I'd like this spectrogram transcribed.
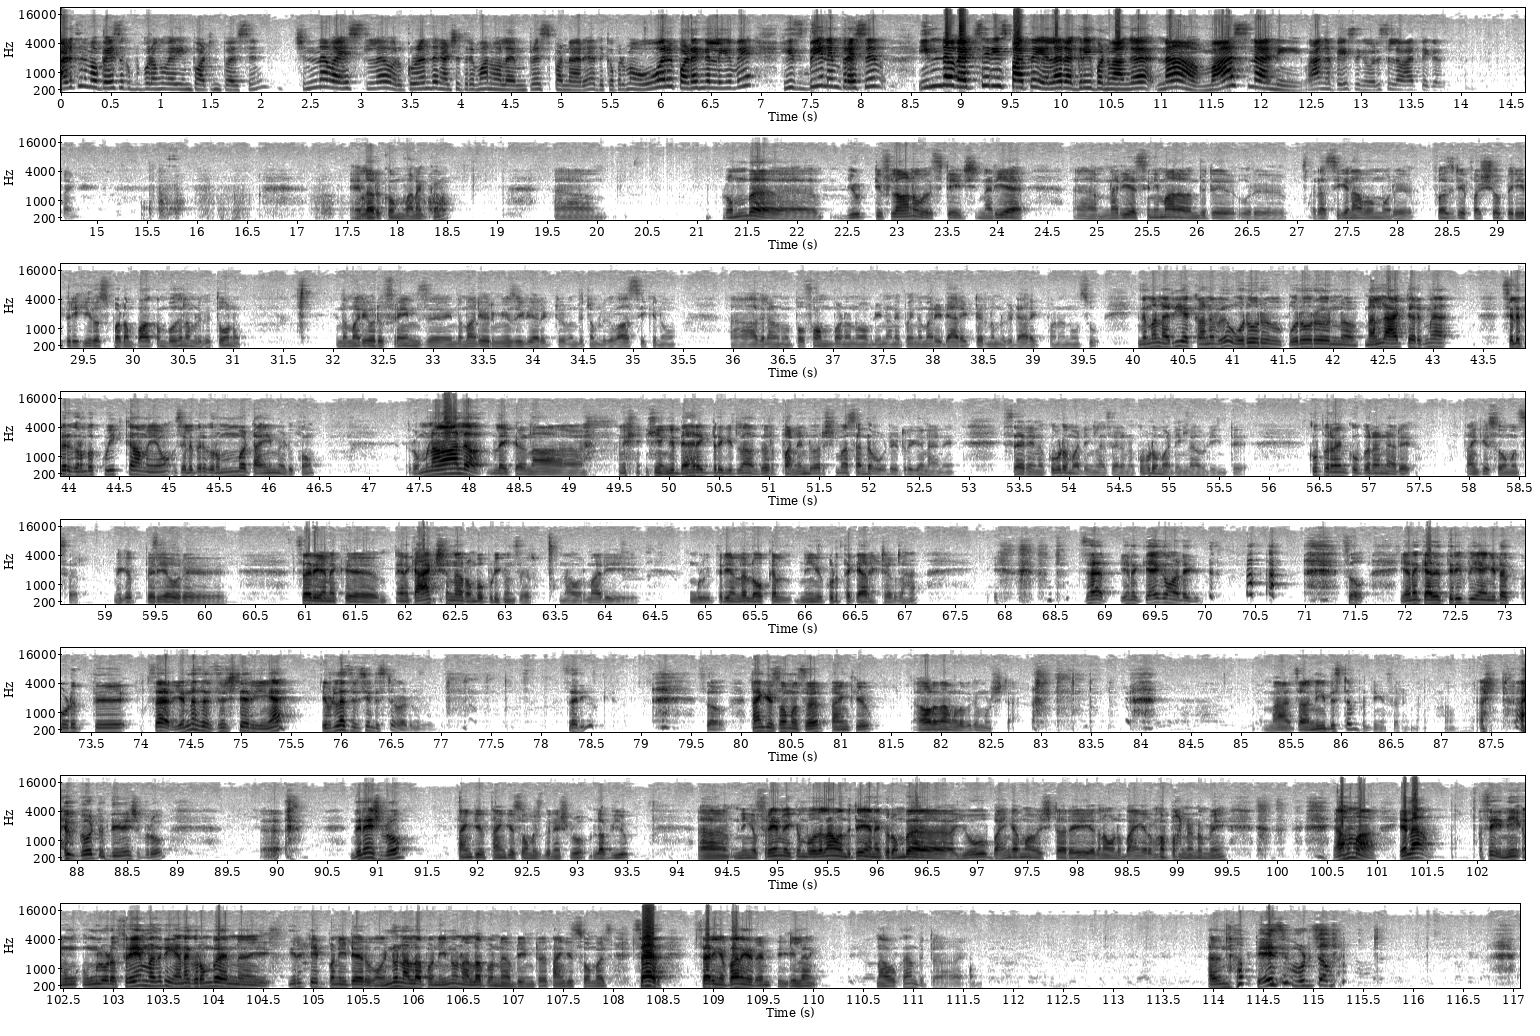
அடுத்து நம்ம பேச கூப்பிட்டு போறவங்க வெரி இம்பார்ட்டன்ட் பர்சன் சின்ன வயசுல ஒரு குழந்தை நட்சத்திரமா நம்மள இம்ப்ரெஸ் பண்ணாரு. அதுக்கப்புறமா ஒவ்வொரு படங்கள்லயுமே ஹிஸ் பீன் இம்ப்ரெசிவ் இந்த வெப் சீரிஸ் பார்த்து எல்லாரும் அக்ரி பண்ணுவாங்க. நான் மாஸ் நானி. வாங்க பேசுங்க ஒரு சில வார்த்தைகள். எல்லாருக்கும் வணக்கம். ரொம்ப பியூட்டிஃபுல்லான ஒரு ஸ்டேஜ் நிறைய நிறைய சினிமாவில் வந்துட்டு ஒரு ரசிகனாகவும் ஒரு ஃபர்ஸ்ட் டே ஃபர்ஸ்ட் ஷோ பெரிய பெரிய ஹீரோஸ் படம் பார்க்கும்போது நம்மளுக்கு தோணும். இந்த மாதிரி ஒரு ஃப்ரேம்ஸு இந்த மாதிரி ஒரு மியூசிக் டைரக்டர் வந்துட்டு நம்மளுக்கு வாசிக்கணும். அதில் நம்ம பெர்ஃபார்ம் பண்ணணும் அப்படின்னு நினைப்போம். இந்த மாதிரி டேரக்டர் நம்மளுக்கு டைரக்ட் பண்ணணும். ஸோ இந்த மாதிரி நிறைய கனவு. ஒரு ஒரு ஒரு ஒரு ந- நல்ல ஆக்டருக்குமே சில பேருக்கு ரொம்ப குயிக்காக அமையும். சில பேருக்கு ரொம்ப டைம் எடுக்கும். ரொம்ப நாள் லைக் நான் எங்கள் டேரக்டர்கிட்டலாம் வந்து ஒரு பன்னெண்டு வருஷமாக சண்டை போட்டுட்ருக்கேன் நான். சார் என்னை கூப்பிட மாட்டிங்களா? சார் என்னை கூப்பிட மாட்டிங்களா? அப்படின்ட்டு. கூப்பிட்றேன் கூப்பிட்றேன்னாரு. Thank you so much sir மிகப்பெரிய ஒரு சார் எனக்கு எனக்கு ஆக்ஷன்னா ரொம்ப பிடிக்கும் சார் நான் ஒரு மாதிரி உங்களுக்கு தெரியும்ல லோக்கல் நீங்கள் கொடுத்த கேரக்டர் தான். சார் எனக்கு கேட்க மாட்டேங்குது. ஸோ எனக்கு அதை திருப்பி என்கிட்ட கொடுத்து சார் என்ன சார் சிரிச்சிட்டே இருக்கீங்க? இப்படிலாம் சிரிச்சு டிஸ்டர்ப் ஆகிடுங்க சார் சரி so thank you so much sir thank you அவ்வளோதான் உங்களை பற்றி முடிச்சிட்டேன். நான் சார் நீங்கள் டிஸ்டர்ப் பண்ணிட்டீங்க sir I go to Dinesh bro Dinesh bro thank you thank you so much Dinesh bro love you நீங்கள் ஃப்ரேம் வைக்கும் போதெல்லாம் வந்துட்டு எனக்கு ரொம்ப ஐயோ பயங்கரமாக வச்சுட்டாரு. எதனா ஒன்று பயங்கரமாக பண்ணணுமே. ஆமாம் ஏன்னா சரி நீ உங்- உங்களோட ஃப்ரேம் வந்துட்டு எனக்கு ரொம்ப என்ன இரிட்டேட் பண்ணிகிட்டே இருக்கும். இன்னும் நல்லா பண்ணு இன்னும் நல்லா பண்ணு அப்படின்ட்டு. Thank you so much sir sir இங்கே பாருங்கள் ரெண்டு இல்லை நான் உட்காந்துட்டா அது நான் பேசி முடிச்ச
